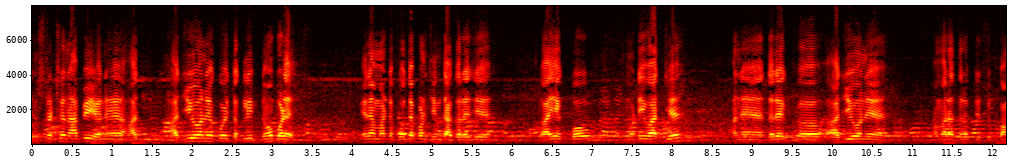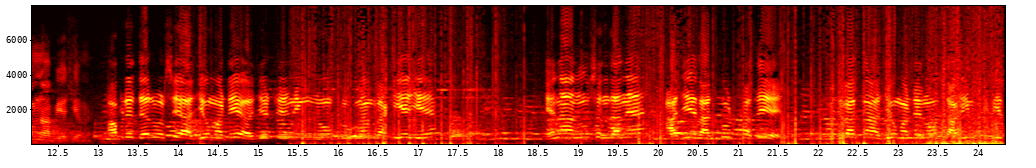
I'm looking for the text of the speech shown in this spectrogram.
ઇન્સ્ટ્રક્શન આપી અને હાજ- હાજીઓને કોઈ તકલીફ ન પડે એના માટે પોતે પણ ચિંતા કરે છે. તો આ એક બહુ મોટી વાત છે અને દરેક હાજીઓને અમારા તરફથી શુભકામના આપીએ છીએ અમે. આપણે દર વર્ષે હાજીઓ માટે હજે ટ્રેનિંગનો પ્રોગ્રામ રાખીએ છીએ. એના અનુસંધાને આજે રાજકોટ ખાતે ગુજરાતના હાજીઓ માટેનો તાલીમ શિબિર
